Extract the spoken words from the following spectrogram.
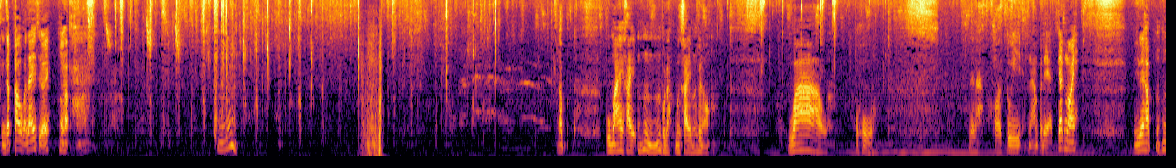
กินกับข้าวก็ได้เสยนะครับอืมครับปูม้าให้ไข่อื้อหือผุดอะมือไข่มันพี่น้องว้าว โอ้โห เดี๋ยวนะ ขอตุยน้ำประแดดแก๊กหน่อย นี่เลยครับ อื้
